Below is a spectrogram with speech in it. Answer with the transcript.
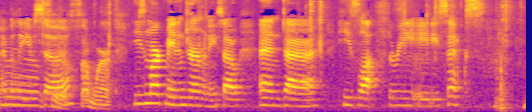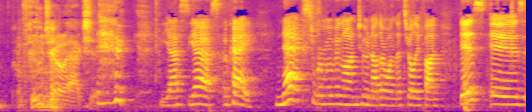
I believe let's so. see, Somewhere. He's marked made in Germany, so and uh, he's lot three eighty six. Cujo action. Yes, yes. Okay. Next, we're moving on to another one that's really fun. This is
